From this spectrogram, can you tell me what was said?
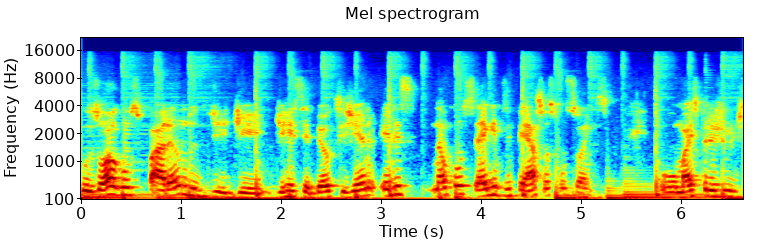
os órgãos parando de, de, de receber oxigênio, eles não conseguem desempenhar suas funções. O mais, prejudic,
